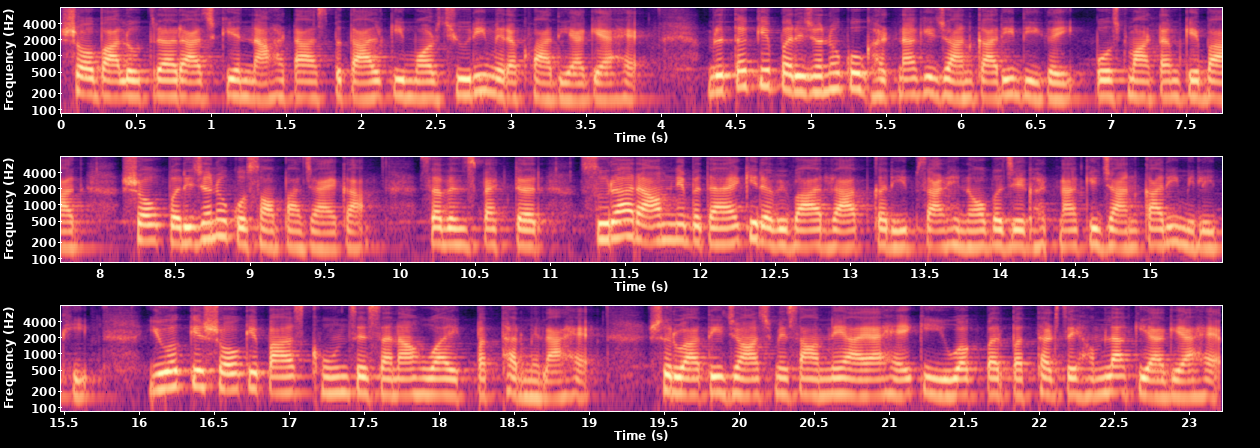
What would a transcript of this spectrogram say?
शव बालोतरा राजकीय नाहटा अस्पताल की मॉर्च्यूरी में रखवा दिया गया है। मृतक के परिजनों को घटना की जानकारी दी गई। पोस्टमार्टम के बाद शव परिजनों को सौंपा जाएगा। सब इंस्पेक्टर सुराराम ने बताया कि रविवार रात करीब साढ़े नौ बजे घटना की जानकारी मिली थी। युवक के शव के पास खून से सना हुआ एक पत्थर मिला है। शुरुआती जाँच में सामने आया है कि युवक पर पत्थर से हमला किया गया है।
